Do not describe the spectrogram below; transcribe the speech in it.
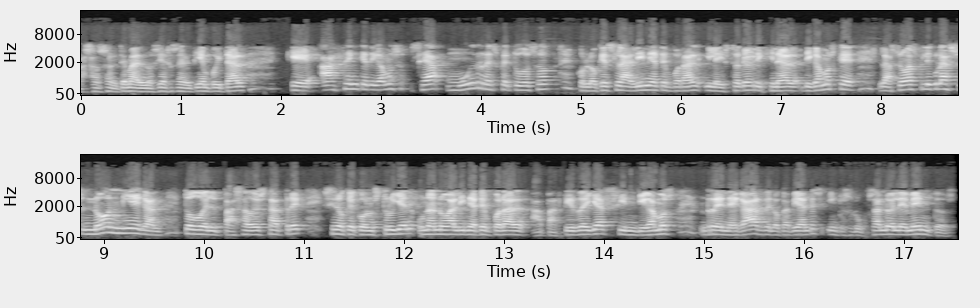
basados en el tema de los viajes en el tiempo y tal, que hacen que, digamos, sea muy respetuoso con lo que es la línea temporal y la historia original. Digamos que las nuevas películas no niegan todo el pasado de Star Trek, sino que construyen una nueva línea temporal a partir de ellas sin, digamos, renegar de lo que había antes, incluso usando elementos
